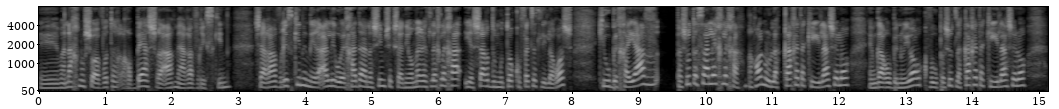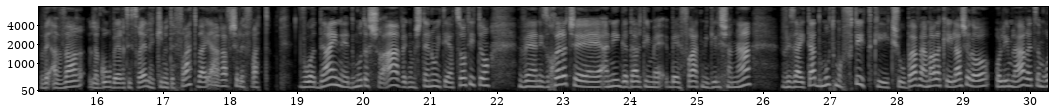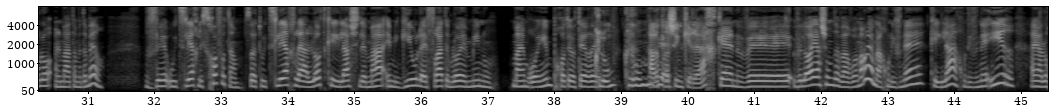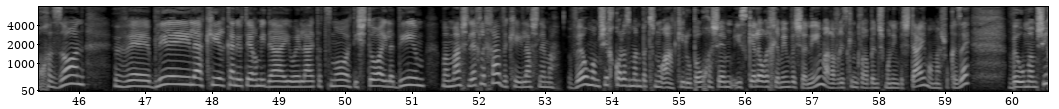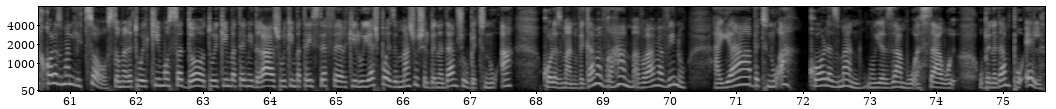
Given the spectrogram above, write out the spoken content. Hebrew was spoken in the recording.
אמ, אנחנו שואבות הרבה השראה מהרב ריסקין, שהרב ריסקין נראה לי הוא אחד האנשים שכשאני אומרת לך לך, ישר דמותו קופצת לי לראש, כי הוא בחייו פשוט עשה לך לך, נכון? הוא לקח את הקהילה שלו, הם גרו בניו יורק, והוא פשוט לקח את הקהילה שלו ועבר לגור בארץ ישראל, הקים את אפרת והיה הרב של אפרת. והוא עדיין אה, דמות השראה, וגם שתינו מתייעצות איתו. ואני זוכרת שאני גדלתי באפרת מגיל שנה, וזו הייתה דמות מופתית, כי כשהוא בא ואמר לקהילה שלו, עולים לארץ, אמרו לו, על מה אתה מדבר? והוא הצליח לסחוף אותם. זאת אומרת, הוא הצליח להעלות קהילה שלמה, הם הגיעו לאפרת, הם לא האמינו מה הם רואים, פחות או יותר... אה, כלום. כלום. הר טרשים קרח. כן, ו... ולא היה שום דבר. הוא אמר להם, אנחנו נבנה קהילה, אנחנו נבנה עיר, היה לו חזון. ובלי להכיר כאן יותר מדי, הוא העלה את עצמו, את אשתו, הילדים, ממש לך לך וקהילה שלמה. והוא ממשיך כל הזמן בתנועה, כאילו ברוך השם יזכה לאורך ימים ושנים, הרב ריסקין כבר בן 82 או משהו כזה, והוא ממשיך כל הזמן ליצור, זאת אומרת הוא הקים מוסדות, הוא הקים בתי מדרש, הוא הקים בתי ספר, כאילו יש פה איזה משהו של בן אדם שהוא בתנועה כל הזמן, וגם אברהם, אברהם אבינו, היה בתנועה. כל הזמן הוא יזם, הוא עשה, הוא, הוא בן אדם פועל.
